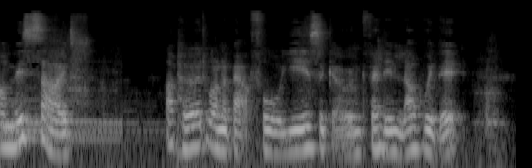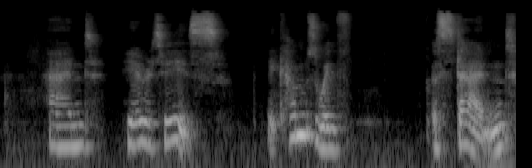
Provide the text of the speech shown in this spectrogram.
on this side. I heard one about four years ago and fell in love with it. And here it is. It comes with a stand,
